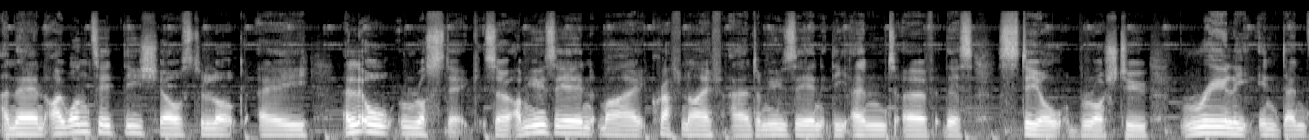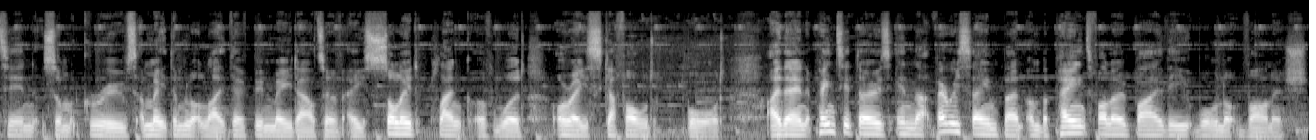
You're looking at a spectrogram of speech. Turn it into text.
and then I wanted these shelves to look a a little rustic so I'm using my craft knife and I'm using the end of this steel brush to really indent in some grooves and make them look like they've been made out of a solid plank of wood or a scaffold board. I then painted those in that very same burnt umber paint followed by the walnut varnish.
